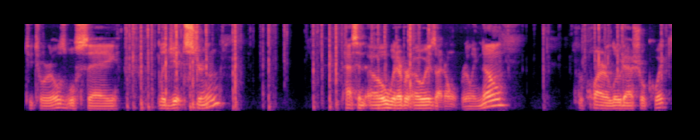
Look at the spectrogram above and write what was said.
tutorials, we'll say legit string, pass an O, whatever O is, I don't really know. Require Lodash real quick.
